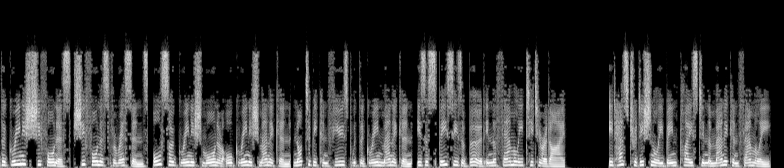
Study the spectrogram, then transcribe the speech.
The greenish Schiffornis, Schiffornis virescens, also greenish mourner or greenish manakin not to be confused with the green manakin, is a species of bird in the family Tityridae. It has traditionally been placed in the manakin family,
